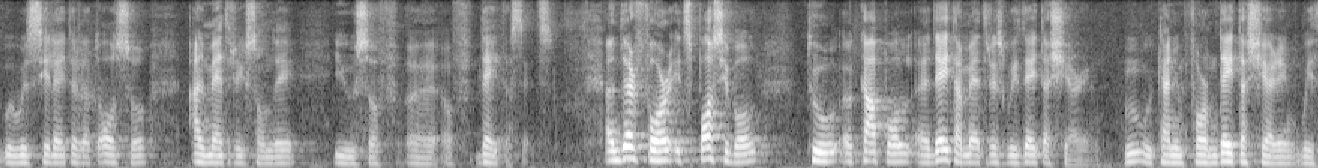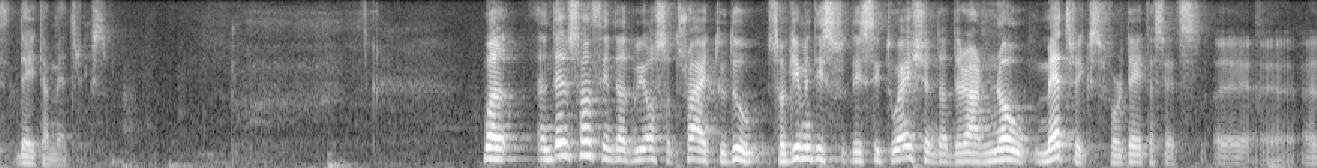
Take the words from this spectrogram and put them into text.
we will see later that also metrics on the use of, uh, of data sets. And therefore, it's possible to uh, couple uh, data metrics with data sharing. Hmm? We can inform data sharing with data metrics. Well, and then something that we also try to do, so given this, this situation that there are no metrics for data sets uh, uh,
